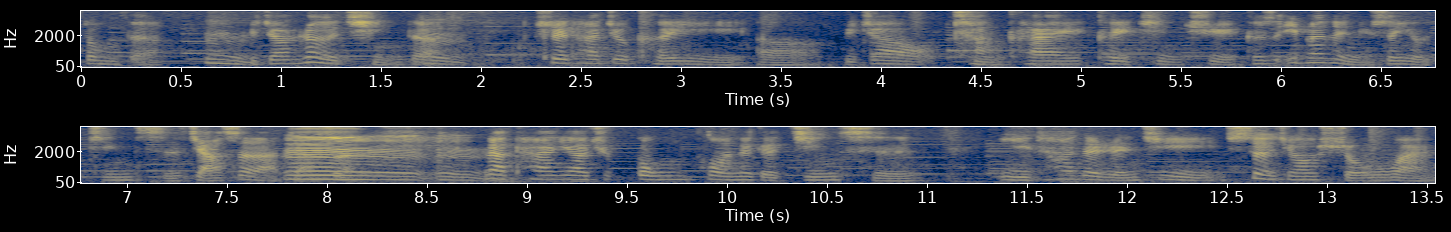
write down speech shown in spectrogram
动的，嗯，比较热情的，嗯，所以他就可以呃比较敞开，可以进去。可是，一般的女生有矜持，假设啊，假设，嗯嗯，那她要去攻破那个矜持，以她的人际社交手腕，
